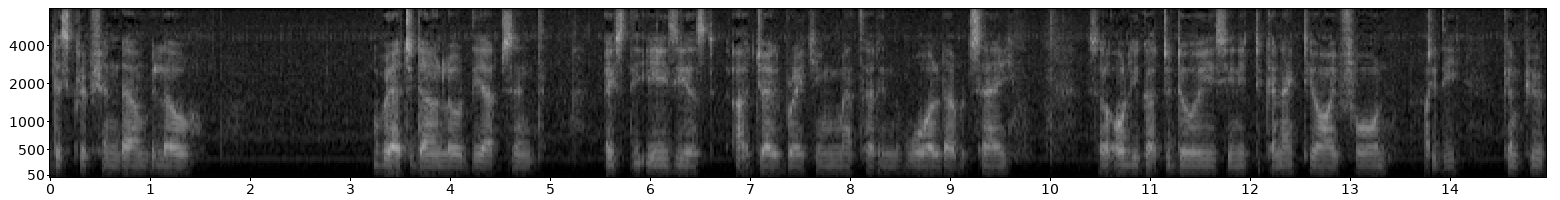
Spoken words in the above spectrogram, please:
description down below where to download the Absinthe. It's the easiest uh, jailbreaking method in the world I would say. So all you got to do is you need to connect your iPhone to the computer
